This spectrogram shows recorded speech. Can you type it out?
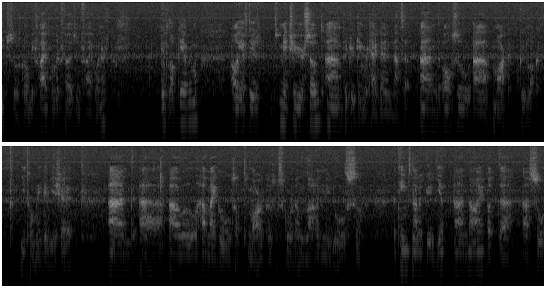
each. So it's going to be 500,000 five winners. Good luck to everyone. All you have to do is make sure you're subbed and put your gamer tag down. That's it. And also, uh, Mark, good luck. You told me to give you a shout out. And uh, I will have my goals up tomorrow because I scored a lot of new goals. So the team's not as good yet uh, now, but uh, I sold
